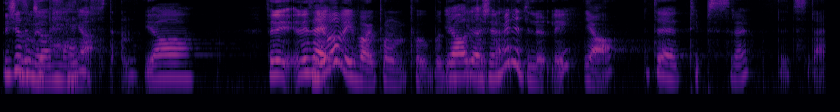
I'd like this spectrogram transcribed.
Det känns Men som typ jag har många. hälften. Ja. För det, det är så Nu här, har vi varit på en pub och ja, jag känner mig lite lullig. Ja, Lite tips sådär. Lite sådär.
